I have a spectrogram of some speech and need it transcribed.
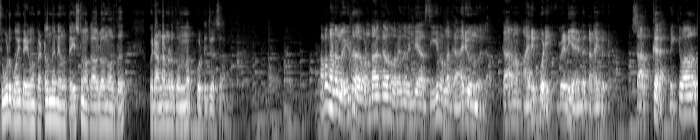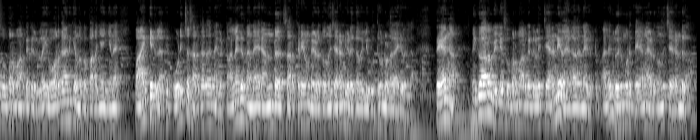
ചൂട് പോയി കഴിയുമ്പോൾ പെട്ടെന്ന് തന്നെ ഒന്ന് ടേസ്റ്റ് നോക്കാമല്ലോ എന്നോർത്ത് ഒരു രണ്ടെണ്ണം ഒന്ന് പൊട്ടിച്ച് വെച്ചതാണ്. അപ്പം കണ്ടല്ലോ ഇത് ഉണ്ടാക്കുക എന്ന് പറയുന്ന വലിയ സീനുള്ള കാര്യമൊന്നുമില്ല. കാരണം അരിപ്പൊടി റെഡിയായിട്ട് കടയിൽ കിട്ടും. ശർക്കര. മിക്കവാറും സൂപ്പർ മാർക്കറ്റുകളിൽ ഈ ഓർഗാനിക് എന്നൊക്കെ പറഞ്ഞ് ഇങ്ങനെ പാക്കറ്റിലാക്കി പൊടിച്ച ശർക്കര തന്നെ കിട്ടും അല്ലെങ്കിൽ തന്നെ രണ്ട് ശർക്കര കൊണ്ട് എടുത്തൊന്ന് ചിരണ്ടി എടുക്കുക വലിയ ബുദ്ധിമുട്ടുള്ള കാര്യമല്ല. തേങ്ങ. മിക്കവാറും വലിയ സൂപ്പർ മാർക്കറ്റുകളിൽ ചിരണ്ടിയ തേങ്ങ തന്നെ കിട്ടും. അല്ലെങ്കിൽ ഒരു മുറി തേങ്ങ എടുത്തൊന്ന് ചിരണ്ടുക.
